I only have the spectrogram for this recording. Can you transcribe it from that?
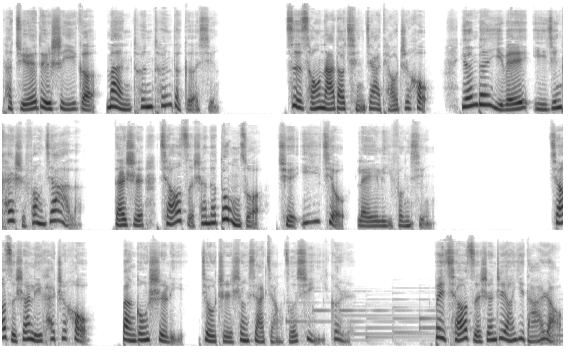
他绝对是一个慢吞吞的个性。自从拿到请假条之后，原本以为已经开始放假了，但是乔子山的动作却依旧雷厉风行。乔子山离开之后，办公室里。就只剩下蒋泽旭一个人，被乔子山这样一打扰，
